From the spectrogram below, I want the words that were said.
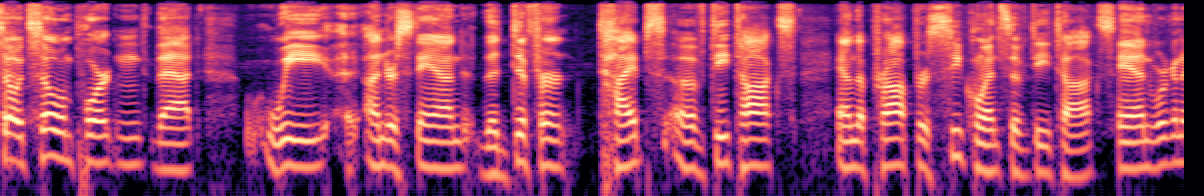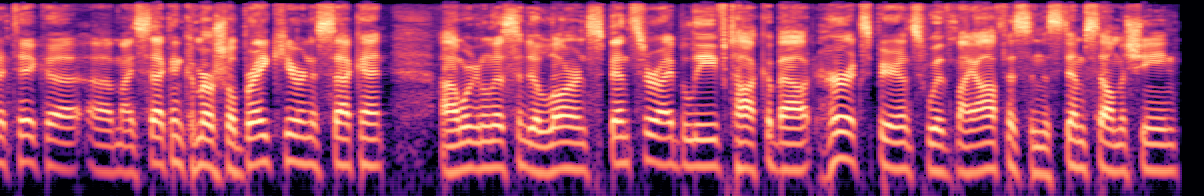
So it's so important that we understand the different types of detox and the proper sequence of detox. And we're going to take a, my second commercial break here in a second. Uh, we're going to listen to Lauren Spencer, I believe, talk about her experience with my office and the stem cell machine.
